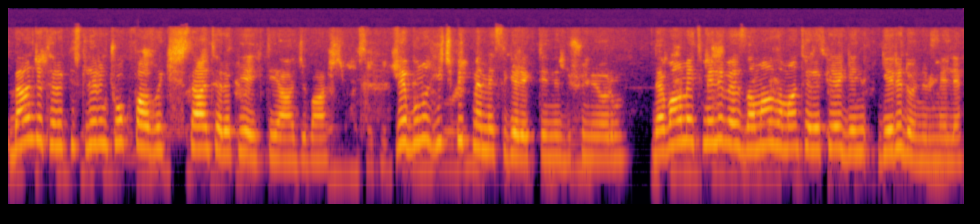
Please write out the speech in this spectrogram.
Bence terapistlerin çok fazla kişisel terapiye ihtiyacı var ve bunun hiç bitmemesi gerektiğini düşünüyorum. Devam etmeli ve zaman zaman terapiye geri dönülmeli.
